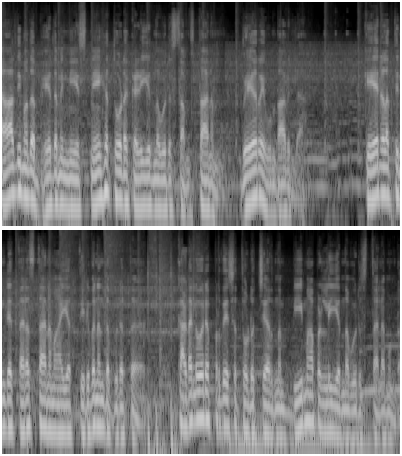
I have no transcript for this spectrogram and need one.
ജാതിമത ഭേദമന്യേ സ്നേഹത്തോടെ കഴിയുന്ന ഒരു സംസ്ഥാനം വേറെ ഉണ്ടാവില്ല. കേരളത്തിന്റെ തലസ്ഥാനമായ തിരുവനന്തപുരത്ത് കടലോര പ്രദേശത്തോട് ചേർന്ന് ഭീമാപള്ളി എന്ന ഒരു സ്ഥലമുണ്ട്.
